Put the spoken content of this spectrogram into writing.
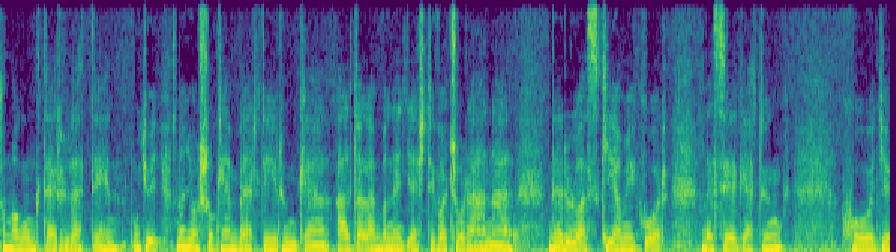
a magunk területén. Úgyhogy nagyon sok embert érünk el. Általában egy esti vacsoránál derül az ki, amikor beszélgetünk, hogy,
